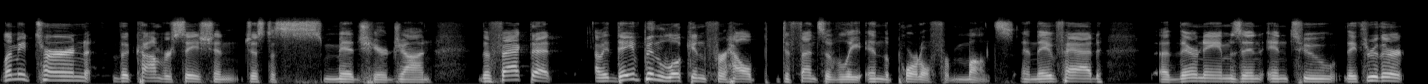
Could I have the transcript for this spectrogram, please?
Let me turn the conversation just a smidge here, John. The fact that I mean they've been looking for help defensively in the portal for months, and they've had uh, their names in into they threw their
